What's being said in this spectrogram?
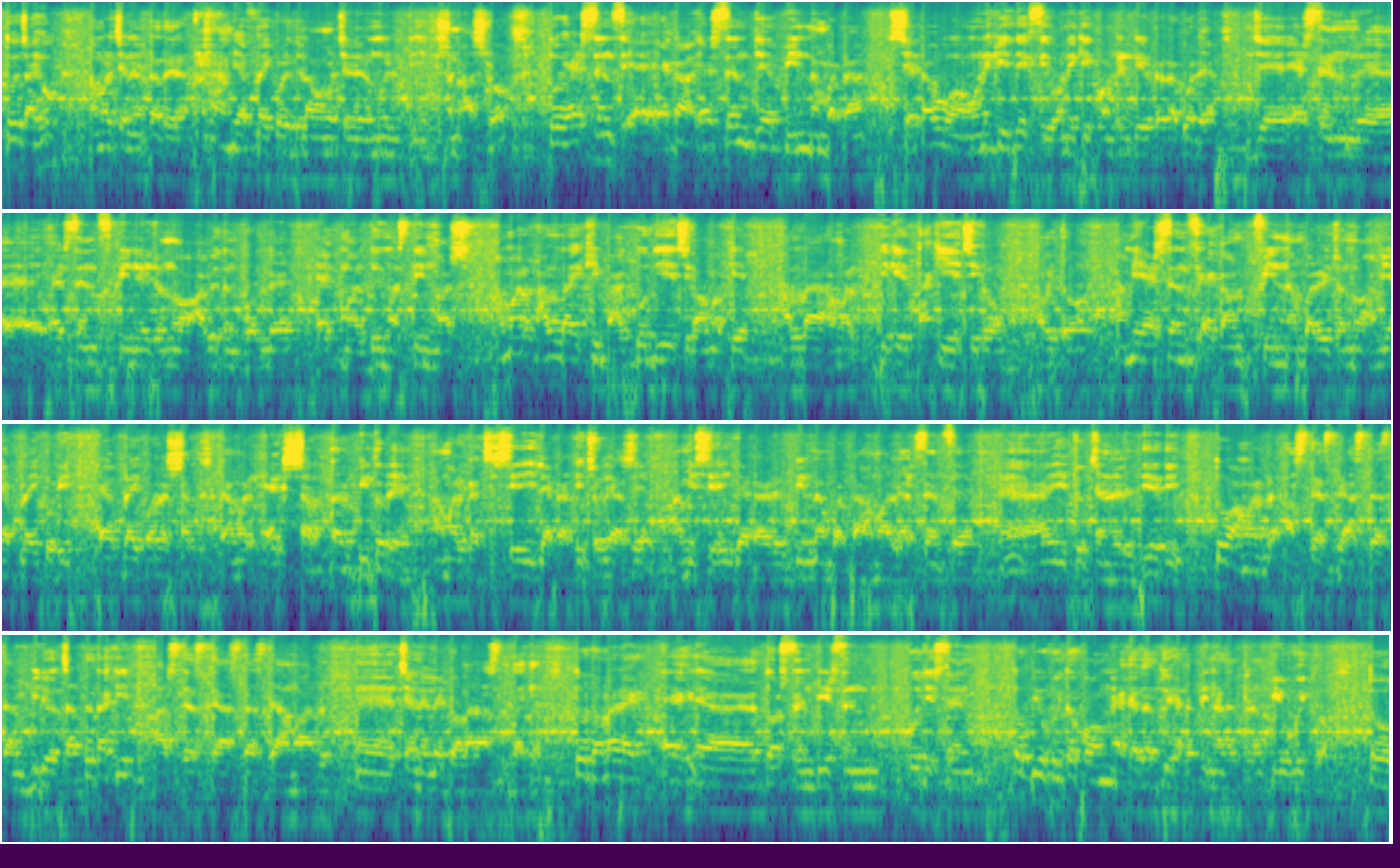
তো যাই হোক, আমার চ্যানেলটাতে আমি অ্যাপ্লাই করে দিলাম, আমার চ্যানেলের মনিটাইজেশন আসলো। তো অ্যাডসেন্স অ্যাডসেন্স যে পিন নাম্বারটা সেটাও অনেকেই দেখছি, অনেকেই কন্টেন্ট ক্রিয়েটাররা বলে যে অ্যাডসেন্স অ্যাডসেন্স পিনের জন্য আবেদন করলে এক মাস দুই মাস তিন মাস। আমার আল্লাহ কি ভাগ্য দিয়েছিল আমাকে? আল্লাহ আমার দিকে তাকিয়েছিল। হয়তো আমি অ্যাডসেন্স অ্যাকাউন্ট পিন নাম্বারের জন্য আমি অ্যাপ্লাই করি। অ্যাপ্লাই করার সাথে সাথে আমার এক সপ্তাহের ভিতরে আমার কাছে সেই লেটারটি চলে আসে। আমি সেই লেটারের পিন নাম্বারটা আমার অ্যাডসেন্সে হ্যাঁ ইউটিউব চ্যানেলে দিয়ে দিই। তো আমার আস্তে আস্তে আস্তে আস্তে আমি ভিডিও চাপতে থাকি। আস্তে আস্তে আস্তে আস্তে আমার চ্যানেলে ডলার আসতে থাকে। তো ডলার এক এক, দশ সেন্ট বিশ সেন্ট পঁচিশ সেন্ট তো ভিউ হইতো কম, এক হাজার, দুই হাজার, তিন হাজার ভিউ হইতো। তো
